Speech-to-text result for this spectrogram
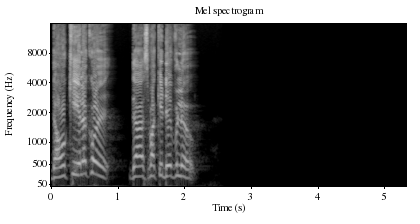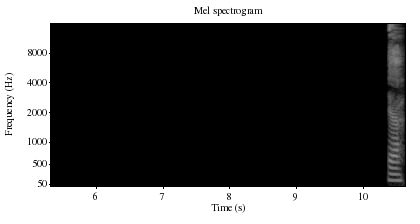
Dah okey lah kot. Dah semakin develop. Ya.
